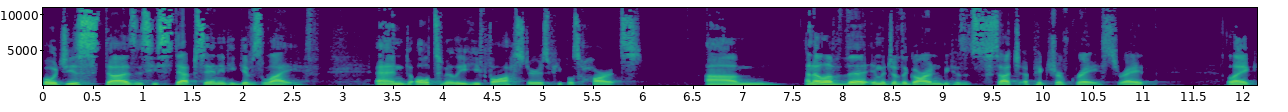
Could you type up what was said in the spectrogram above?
But what Jesus does is he steps in and he gives life. And ultimately, he fosters people's hearts. Um, and I love the image of the garden because it's such a picture of grace, right? Like,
